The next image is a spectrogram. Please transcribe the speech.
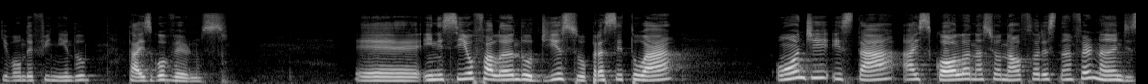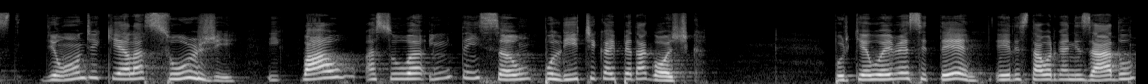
que vão definindo tais governos. É, inicio falando disso para situar onde está a Escola Nacional Florestan Fernandes, de onde que ela surge e qual a sua intenção política e pedagógica porque o MST ele está organizado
